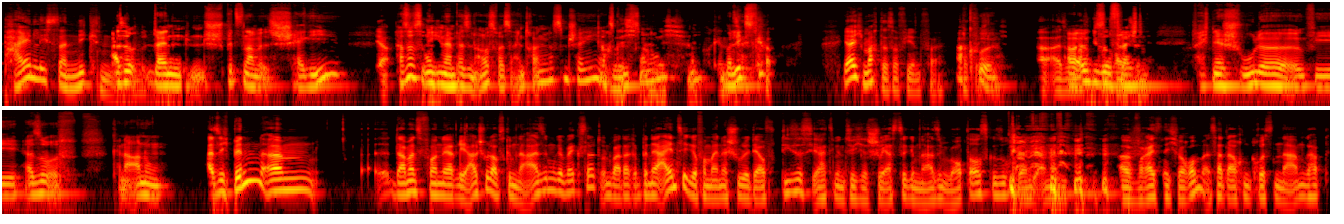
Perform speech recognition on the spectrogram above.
peinlichster Nicken. Also, dein Spitzname ist Shaggy. Ja. Hast du das eigentlich in deinem Personalausweis eintragen lassen, Shaggy? als nicht, noch nicht. Keine Überlegst du? Ja, ich mache das auf jeden Fall. Ach, cool. Äh, Also Aber irgendwie so vielleicht, Sinn. vielleicht in der Schule irgendwie, also, keine Ahnung. Also ich bin ähm, damals von der Realschule aufs Gymnasium gewechselt und war da, bin der Einzige von meiner Schule, der auf dieses Jahr hat mir natürlich das schwerste Gymnasium überhaupt ausgesucht, während die anderen, aber weiß nicht warum. Es hat auch einen größten Namen gehabt.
